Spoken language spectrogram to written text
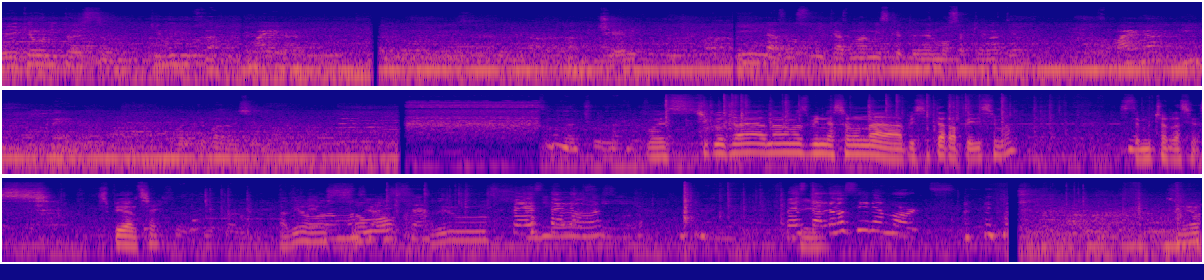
Oye, qué bonito esto. ¿Quién dibuja? Mayra. La Michelle. Y las dos únicas mamis que tenemos aquí en la tienda. Mayra y Ren. Oye, qué padrísimo. Una chula. Pues chicos, ya nada más vine a hacer una visita rapidísima. Este, muchas gracias. Despídanse. Adiós. Le vamos a avisar. Adiós. Pestalozzi. Pestalozzi de Morts. Señor.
